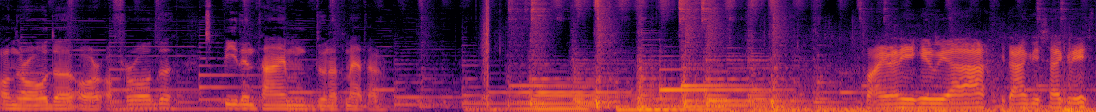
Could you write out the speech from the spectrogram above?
on-road or off-road. Speed and time do not matter. Finally, here we are with Angry Cyclist.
